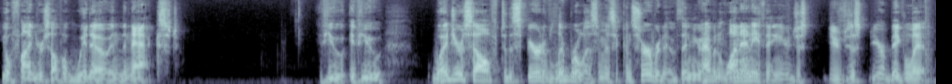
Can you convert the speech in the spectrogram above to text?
you'll find yourself a widow in the next. If you, if you wed yourself to the spirit of liberalism as a conservative, then you haven't won anything. You're just you're just you're a big lib.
